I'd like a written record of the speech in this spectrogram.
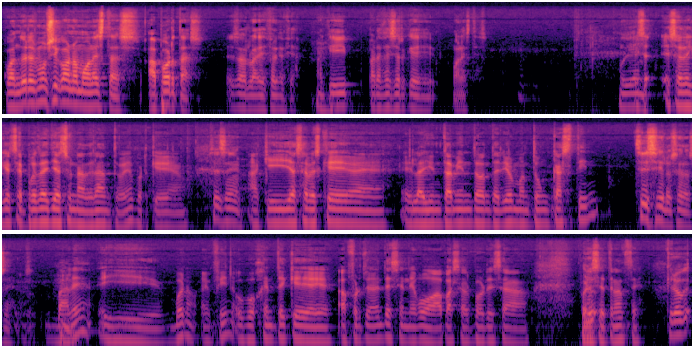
cuando eres músico no molestas, aportas. Esa es la diferencia. Aquí parece ser que molestas. Muy bien. Eso, eso de que se pueda ya es un adelanto, ¿eh? porque Sí, sí. aquí ya sabes que eh, el ayuntamiento anterior montó un casting, Sí, sí, lo sé, lo sé. ¿vale? Y bueno, en fin, hubo gente que afortunadamente se negó a pasar por esa por Yo- ese trance. Creo que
